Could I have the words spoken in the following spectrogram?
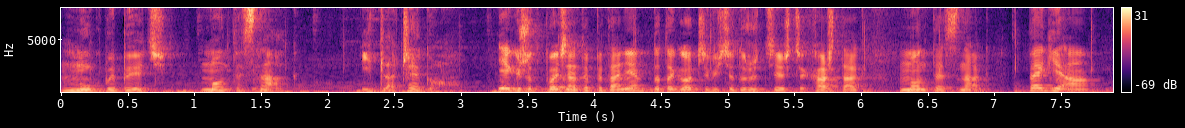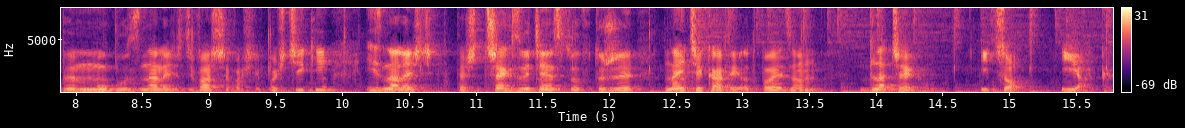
mógłby być Monte Snack i dlaczego? Jak już odpowiedź na to pytanie, do tego oczywiście dorzućcie jeszcze hashtag Montesnack PGA, bym mógł znaleźć wasze właśnie pościgi i znaleźć też trzech zwycięzców, którzy najciekawiej odpowiedzą dlaczego i co i jak.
